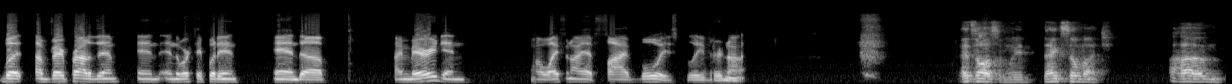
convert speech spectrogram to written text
but I'm very proud of them and and the work they put in. And uh, I'm married, and my wife and I have five boys. Believe it or not. That's awesome, Wayne. Thanks so much. Um,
